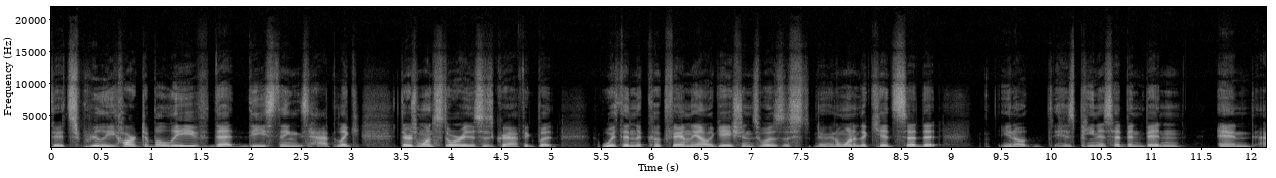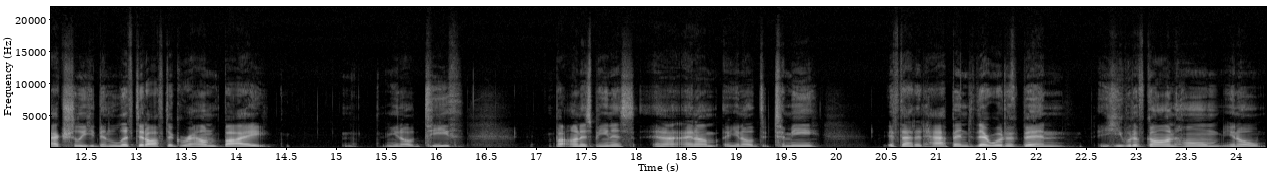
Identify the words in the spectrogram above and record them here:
it's really hard to believe that these things happen. Like, there's one story. This is graphic, but within the Cook family allegations was this. You know, one of the kids said that you know his penis had been bitten, and actually he'd been lifted off the ground by you know teeth, on his penis. And, I, and you know, to me, if that had happened, there would have been he would have gone home, you know,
